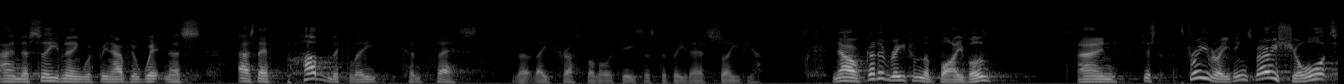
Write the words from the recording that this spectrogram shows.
And this evening we've been able to witness as they've publicly confessed that they trust the Lord Jesus to be their Saviour. Now I've got to read from the Bible and just three readings, very short.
